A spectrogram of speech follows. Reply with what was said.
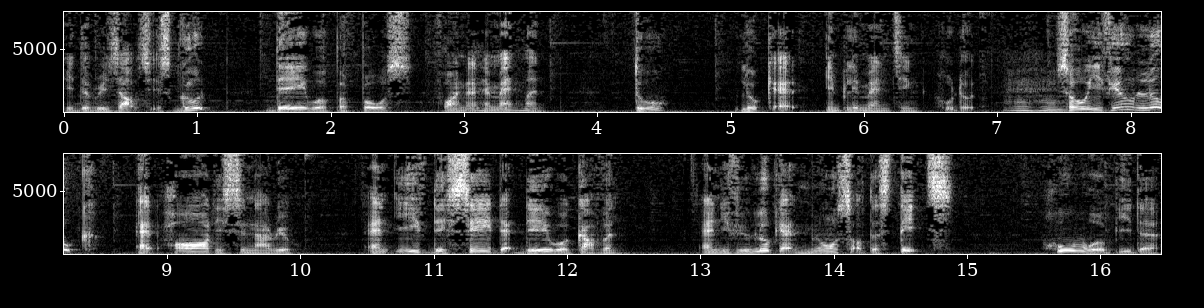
if the results is good, they will propose for an amendment to look at implementing hudud. Mm-hmm. So if you look at all the scenario, and if they say that they will govern, and if you look at most of the states, who will be the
